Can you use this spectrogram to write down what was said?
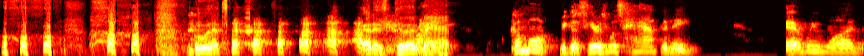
Ooh, that's that is good, right? man. Come on, because here's what's happening. Everyone,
